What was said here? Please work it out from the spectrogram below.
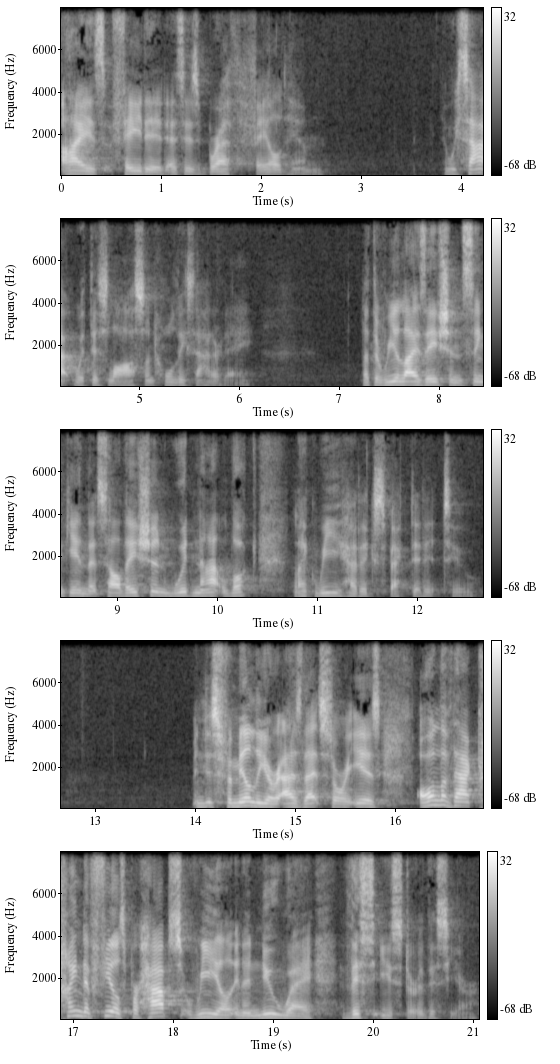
eyes faded, as his breath failed him. And we sat with this loss on Holy Saturday. Let the realization sink in that salvation would not look like we had expected it to. And as familiar as that story is, all of that kind of feels perhaps real in a new way this Easter this year.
